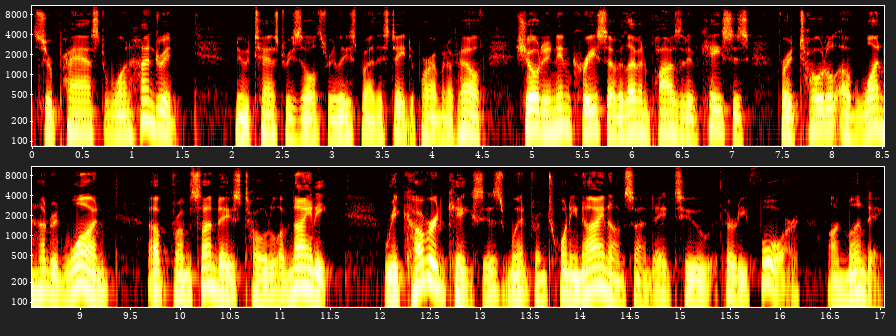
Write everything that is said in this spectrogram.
surpassed 100. New test results released by the State Department of Health showed an increase of 11 positive cases for a total of 101, up from Sunday's total of 90. Recovered cases went from 29 on Sunday to 34 on Monday.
